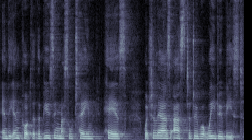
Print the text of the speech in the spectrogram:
and the input that the Busing Russell team has, which allows us to do what we do best.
